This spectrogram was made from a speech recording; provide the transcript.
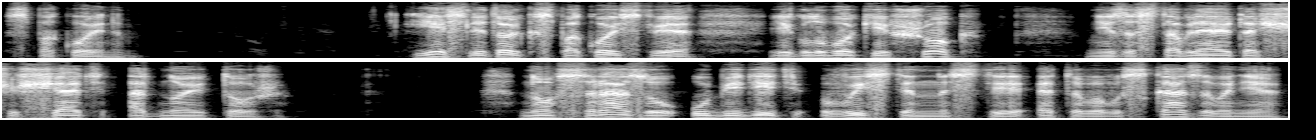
спокойным. Если только спокойствие и глубокий шок не заставляют ощущать одно и то же но сразу убедить в истинности этого высказывания,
